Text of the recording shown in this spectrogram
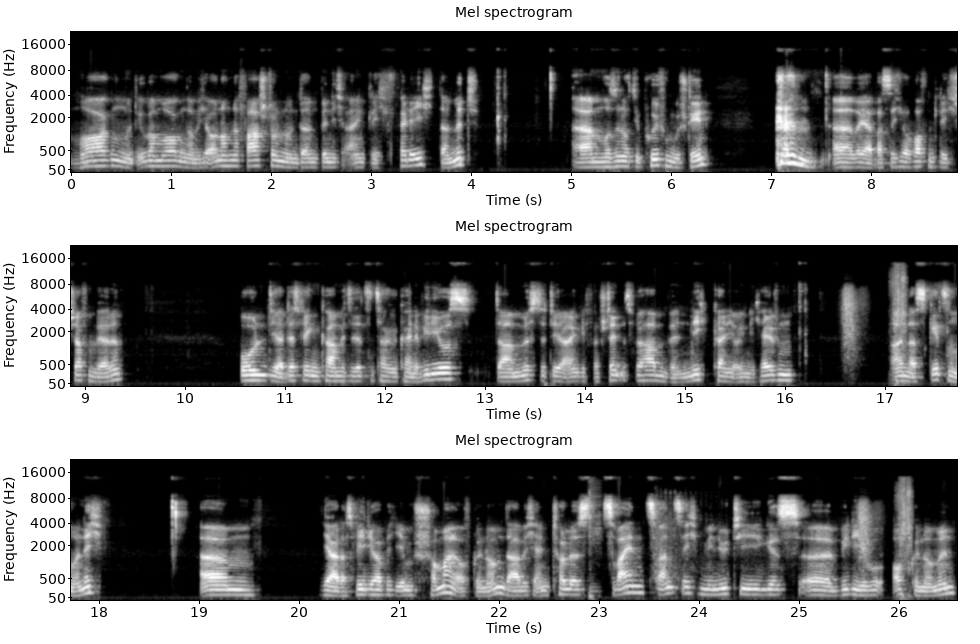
morgen und übermorgen habe ich auch noch eine Fahrstunde und dann bin ich eigentlich fertig damit. Ähm, muss noch die Prüfung bestehen. äh, ja, was ich auch hoffentlich schaffen werde. Und ja, deswegen kamen jetzt die letzten Tage keine Videos. Da müsstet ihr eigentlich Verständnis für haben. Wenn nicht, kann ich euch nicht helfen. Anders geht es nun mal nicht. Ähm, ja, das Video habe ich eben schon mal aufgenommen. Da habe ich ein tolles 22-minütiges äh, Video aufgenommen.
